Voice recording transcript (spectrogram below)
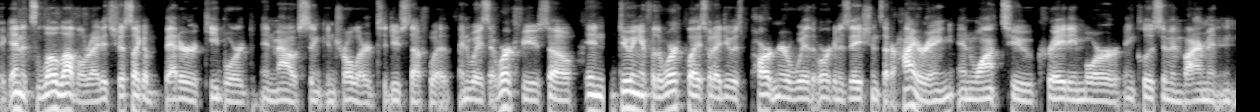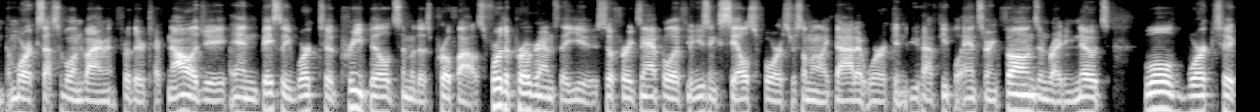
again it's low level right? It's just like a better keyboard and mouse and controller to do stuff with in ways that work for you. So in doing it for the workplace what i do is partner with organizations that are hiring and want to create a more inclusive environment and a more accessible environment for their technology and basically work to pre-build some of those profiles for the programs they use. So for example if you're using salesforce or something like that at work and you have people answering phones and writing notes we'll work to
